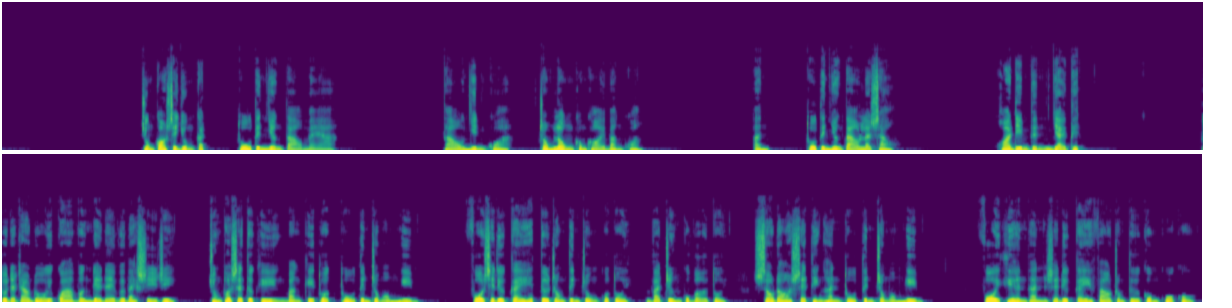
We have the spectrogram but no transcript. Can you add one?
Chúng con sẽ dùng cách thụ tinh nhân tạo mẹ à. Thảo nhìn qua, trong lòng không khỏi băng khoăn. Anh, thụ tinh nhân tạo là sao? khoa điềm tĩnh giải thích. Tôi đã trao đổi qua vấn đề này với bác sĩ riêng. Chúng tôi sẽ thực hiện bằng kỹ thuật thụ tinh trong ống nghiệm. Phôi sẽ được cấy từ trong tinh trùng của tôi và trứng của vợ tôi. Sau đó sẽ tiến hành thụ tinh trong ống nghiệm. Phôi khi hình thành sẽ được cấy vào trong tử cung của cô.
